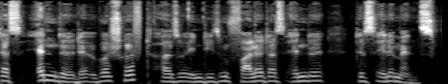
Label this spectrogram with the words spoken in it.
das Ende der Überschrift, also in diesem Falle das Ende des Elements.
